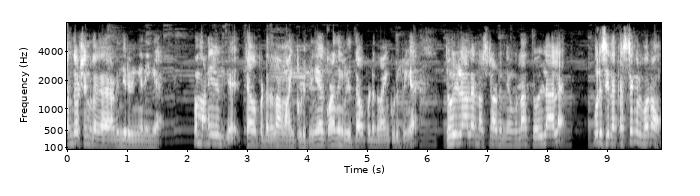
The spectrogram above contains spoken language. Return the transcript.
சந்தோஷங்களை அடைஞ்சிருவீங்க நீங்கள் இப்போ மனைவிக்கு தேவைப்பட்டதெல்லாம் வாங்கி கொடுப்பீங்க குழந்தைங்களுக்கு தேவைப்பட்டதை வாங்கி கொடுப்பீங்க. தொழிலால் நஷ்டம் அடைஞ்சவங்கலாம் தொழிலால் ஒரு சில கஷ்டங்கள் வரும்.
